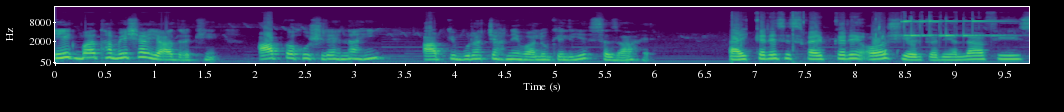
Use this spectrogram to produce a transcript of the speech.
एक बात हमेशा याद रखें, आपका खुश रहना ही आपके बुरा चाहने वालों के लिए सज़ा है। लाइक करें सब्सक्राइब करें और शेयर करें। अल्लाह हाफिज़।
